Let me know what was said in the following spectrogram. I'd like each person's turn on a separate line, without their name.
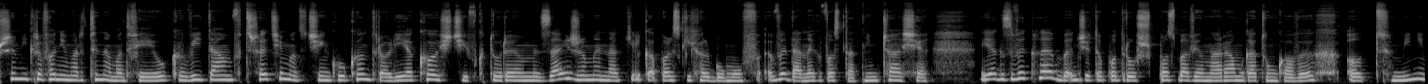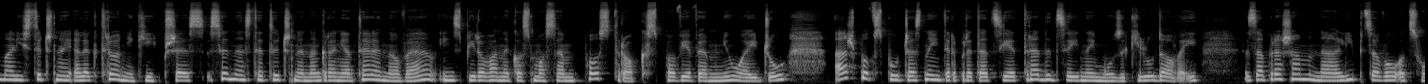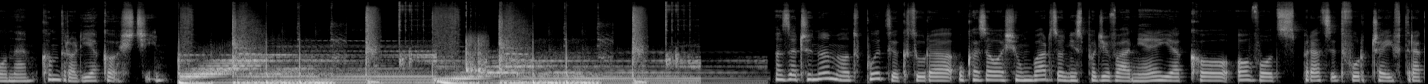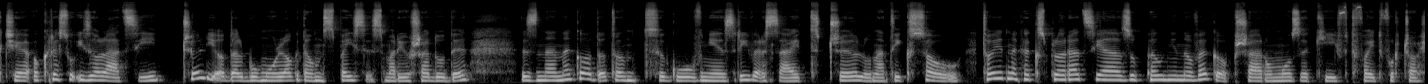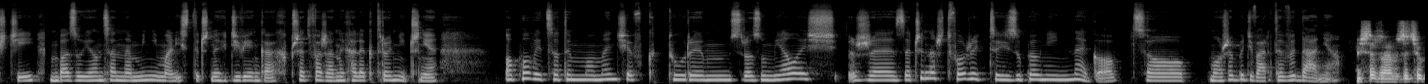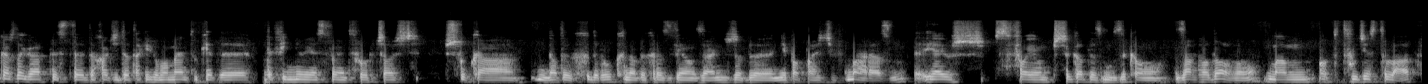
Przy mikrofonie Martyna Matwiejuk witam w trzecim odcinku Kontroli Jakości, w którym zajrzymy na kilka polskich albumów wydanych w ostatnim czasie. Jak zwykle będzie to podróż pozbawiona ram gatunkowych, od minimalistycznej elektroniki przez synestetyczne nagrania terenowe, inspirowane kosmosem post-rock z powiewem New Age'u, aż po współczesne interpretacje tradycyjnej muzyki ludowej. Zapraszam na lipcową odsłonę kontroli jakości. A zaczynamy od płyty, która ukazała się bardzo niespodziewanie jako owoc pracy twórczej w trakcie okresu izolacji, czyli od albumu Lockdown Spaces Mariusza Dudy, znanego dotąd głównie z Riverside czy Lunatic Soul. To jednak eksploracja zupełnie nowego obszaru muzyki w Twojej twórczości, bazująca na minimalistycznych dźwiękach przetwarzanych elektronicznie. Opowiedz o tym momencie, w którym zrozumiałeś, że zaczynasz tworzyć coś zupełnie innego, co może być warte wydania.
Myślę, że w życiu każdego artysty dochodzi do takiego momentu, kiedy definiuje swoją twórczość szuka nowych dróg, nowych rozwiązań, żeby nie popaść w marazm. Ja już swoją przygodę z muzyką zawodową mam od 20 lat.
